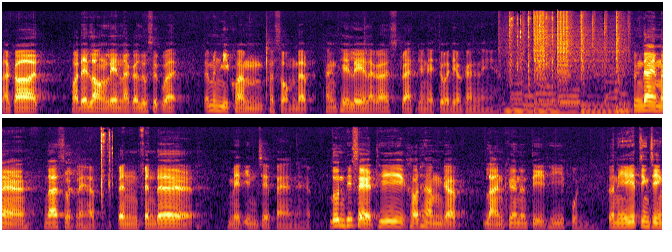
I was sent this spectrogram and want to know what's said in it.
แล้วก็พอได้ลองเล่นแล้วก็รู้สึกว่าเอ้ยมันมีความผสมแบบทั้งเทเลแล้วก็สตรัทอยู่ในตัวเดียวกันอะไรเงี้ยครับเพิ่งได้มาล่าสุดเลยครับ เป็น Fender Made in Japan นะครับ รุ่นพิเศษที่เขาทำกับร้านเครื่องดนตรีที่ญี่ปุ่น ตัวนี้จริง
